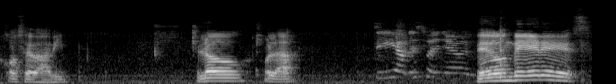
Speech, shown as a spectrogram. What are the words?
José David. Hello, hola. Sí, hablo español. ¿De dónde eres?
